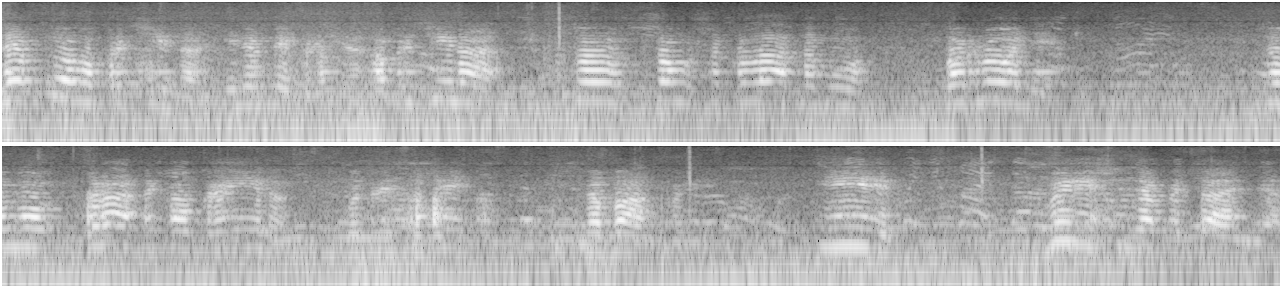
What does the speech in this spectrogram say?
не в тому причина і не в них причина, а причина в тому, шоколадному бароні, цьому зрадника України, який сидить на банкові. І вирішення питання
